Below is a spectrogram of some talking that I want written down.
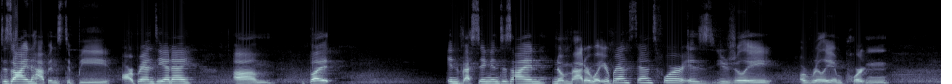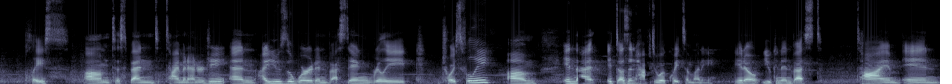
design happens to be our brand DNA, um, but investing in design, no matter what your brand stands for, is usually a really important place um, to spend time and energy. And I use the word investing really choicefully um, in that it doesn't have to equate to money. You know, you can invest time in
